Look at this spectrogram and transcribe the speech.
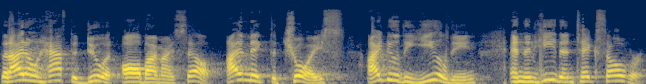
that I don't have to do it all by myself. I make the choice, I do the yielding, and then he then takes over.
